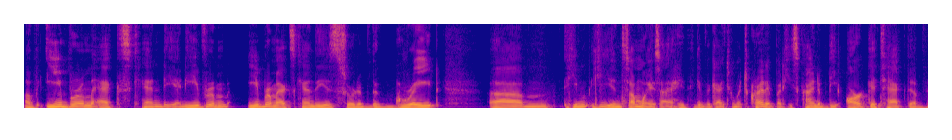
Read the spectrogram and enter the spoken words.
of Ibram X. Kendi. And Ibram, Ibram X. Kendi is sort of the great, um, he, he, in some ways, I hate to give the guy too much credit, but he's kind of the architect of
